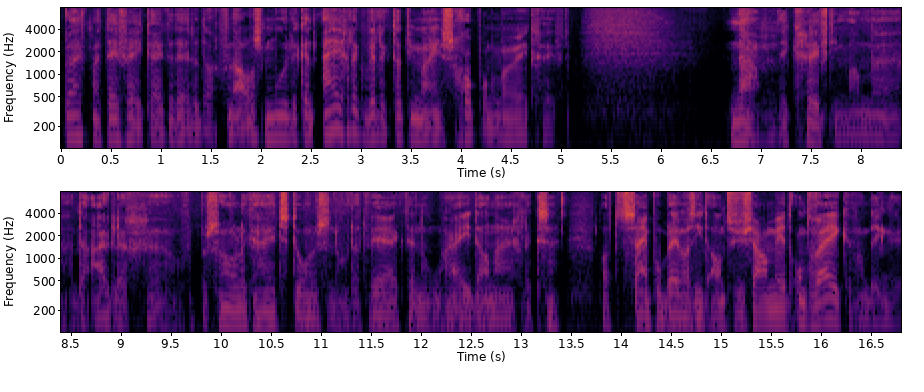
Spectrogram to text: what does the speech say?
blijf maar tv kijken de hele dag. Van alles moeilijk. En eigenlijk wil ik dat u mij een schop onder mijn reet geeft. Nou, ik geef die man uh, de uitleg uh, over persoonlijkheidsstoornissen... en hoe dat werkt en hoe hij dan eigenlijk... wat zijn probleem was niet antisociaal, meer het ontwijken van dingen.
